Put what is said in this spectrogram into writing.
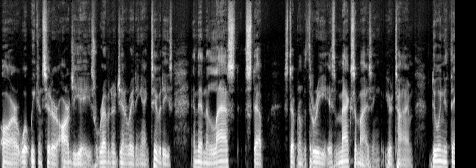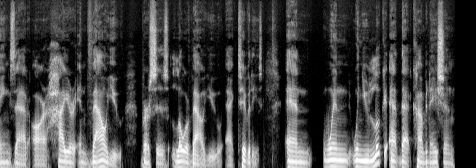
are what we consider RGAs, revenue generating activities. And then the last step Step number three is maximizing your time, doing the things that are higher in value versus lower value activities. And when when you look at that combination,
